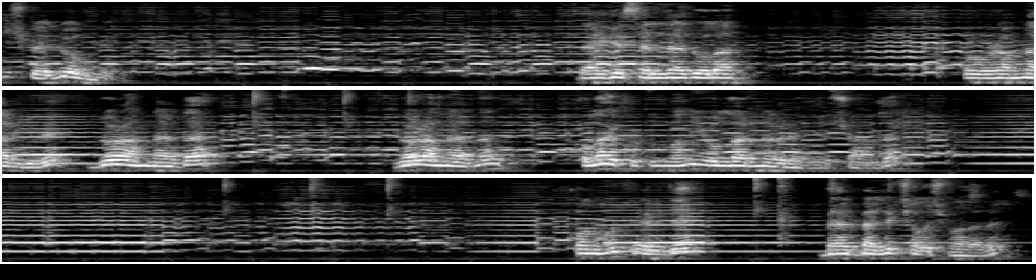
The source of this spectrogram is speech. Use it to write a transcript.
hiç belli olmuyor. Belgesellerde olan programlar gibi zor anlarda zor anlardan kolay kurtulmanın yollarını öğreniyoruz şu anda. Konumuz evde berberlik çalışmaları.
